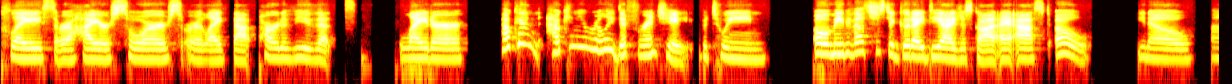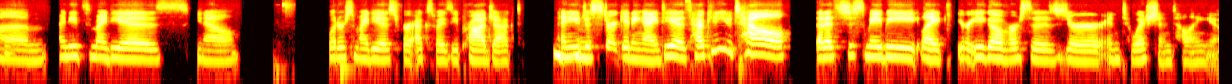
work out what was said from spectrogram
place or a higher source or like that part of you that's lighter how can how can you really differentiate between oh maybe that's just a good idea i just got i asked oh you know um i need some ideas you know what are some ideas for xyz project mm-hmm. and you mm-hmm. just start getting ideas how can you tell that it's just maybe like your ego versus your intuition telling you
